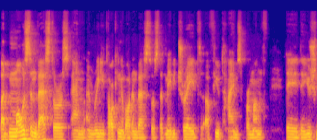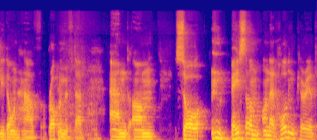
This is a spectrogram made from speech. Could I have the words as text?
But most investors, and I'm really talking about investors that maybe trade a few times per month, they, they usually don't have a problem with that. And um, so based on, on that holding period,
